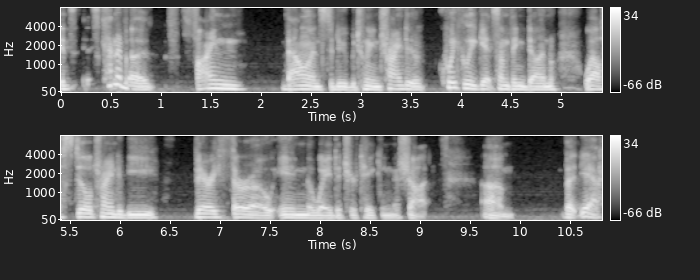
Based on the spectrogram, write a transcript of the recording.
it's it's kind of a fine balance to do between trying to quickly get something done while still trying to be very thorough in the way that you're taking the shot. Um, but yeah,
